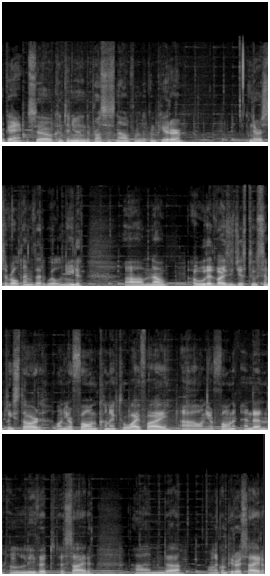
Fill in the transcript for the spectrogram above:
Okay, so continuing the process now from the computer, there are several things that we'll need. Um, now, I would advise you just to simply start on your phone, connect to Wi-Fi uh, on your phone, and then leave it to the side. And uh, on the computer side,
